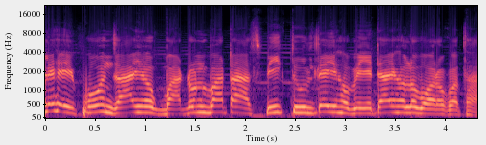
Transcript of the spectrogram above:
লে ফোন যাই হোক বাটন বাটা স্পিক তুলতেই হবে, এটাই হলো বড় কথা।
